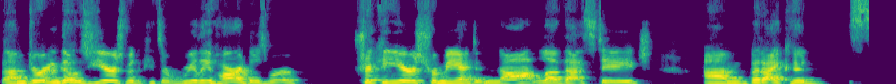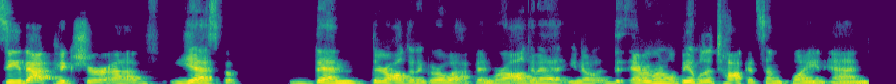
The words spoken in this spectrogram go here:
um, during those years where the kids are really hard, those were tricky years for me. I did not love that stage. Um, but I could see that picture of yes, but then they're all going to grow up and we're all going to, you know, everyone will be able to talk at some point and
